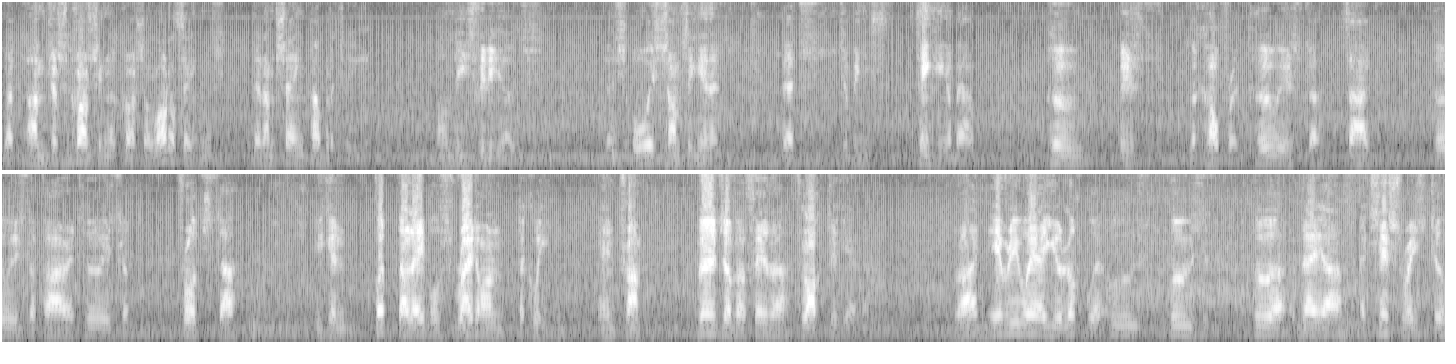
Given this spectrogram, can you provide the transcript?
But I'm just crossing across a lot of things that I'm saying publicly on these videos. There's always something in it that's to be thinking about. Who is the culprit? Who is the thug? who is the pirate, who is the fraudster. You can put the labels right on the Queen and Trump. Birds of a feather flock together. Right? Everywhere you look, who's, who's, who are, they are accessories to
